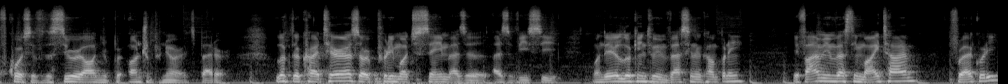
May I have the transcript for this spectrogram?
of course if the serial entrep- entrepreneur it's better. Look the criteria are pretty much same as a as a vc when they're looking to invest in a company if i'm investing my time for equity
